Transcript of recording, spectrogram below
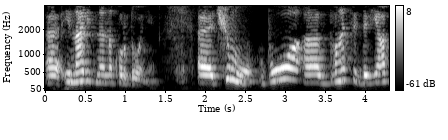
е, і навіть не на кордоні. Е, Чому? Бо з 29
